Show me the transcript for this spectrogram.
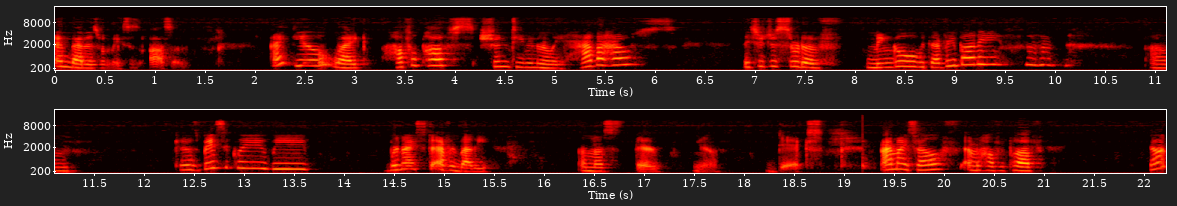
and that is what makes us awesome. I feel like Hufflepuffs shouldn't even really have a house. They should just sort of mingle with everybody. um, because basically we we're nice to everybody, unless they're you know dicks. I myself am a Hufflepuff, not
